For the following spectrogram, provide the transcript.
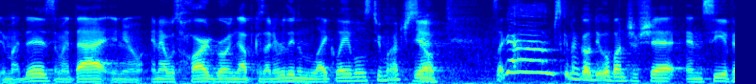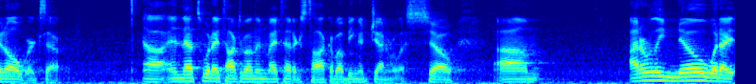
am I this? Am I that? You know, and I was hard growing up because I really didn't like labels too much. So Yeah. it's like, ah, I'm just gonna go do a bunch of shit and see if it all works out. Uh, and that's what I talked about in my TEDx talk about being a generalist. So. Um, I don't really know what I,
